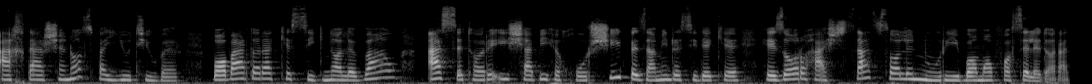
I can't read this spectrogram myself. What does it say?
اخترشناس و یوتیوبر باور دارد که سیگنال واو از ستاره ای شبیه خورشید به زمین رسیده که 1800 سال نوری با ما فاصله دارد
